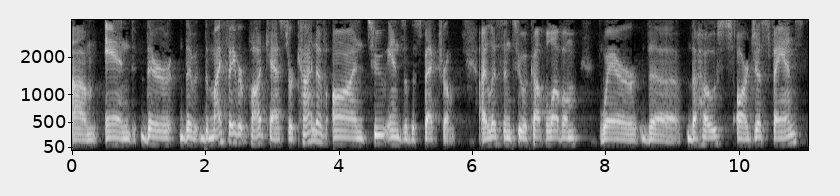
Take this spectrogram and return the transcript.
Um, and they're the, the my favorite podcasts are kind of on two ends of the spectrum. I listen to a couple of them where the the hosts are just fans.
